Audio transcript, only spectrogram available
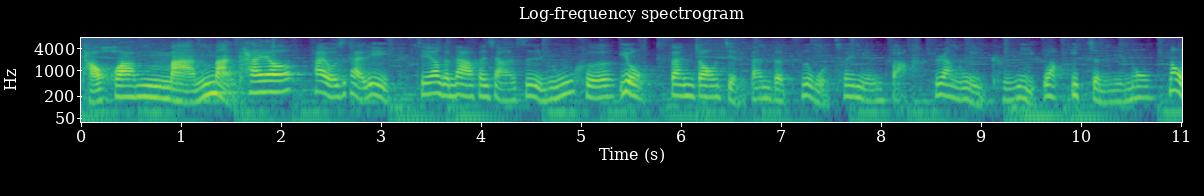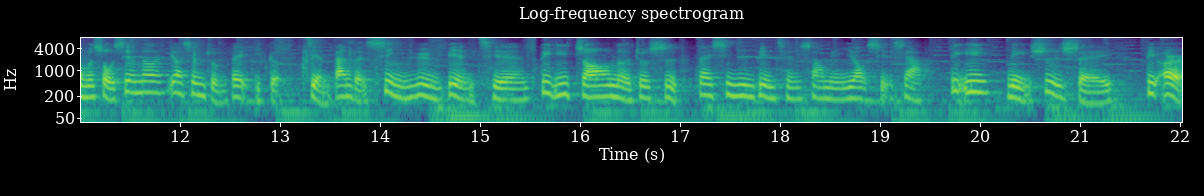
桃花满满开哦。嗨，我是凯莉。今天要跟大家分享的是如何用三招简单的自我催眠法，让你可以忘一整年哦。那我们首先呢，要先准备一个简单的幸运便签。第一招呢，就是在幸运便签上面要写下：第一，你是谁；第二，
